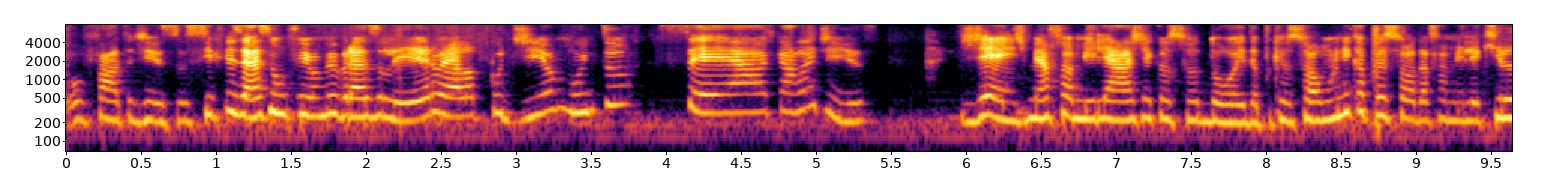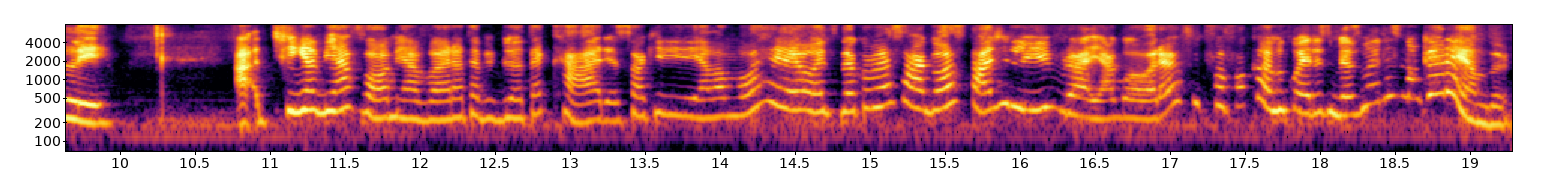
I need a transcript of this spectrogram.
o fato disso. Se fizesse um filme brasileiro, ela podia muito ser a Carla Dias. Gente, minha família acha que eu sou doida, porque eu sou a única pessoa da família que lê. Ah, tinha minha avó, minha avó era até bibliotecária, só que ela morreu antes de eu começar a gostar de livro. Aí agora eu fico fofocando com eles mesmo, eles não querendo.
